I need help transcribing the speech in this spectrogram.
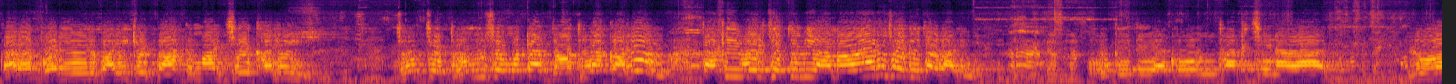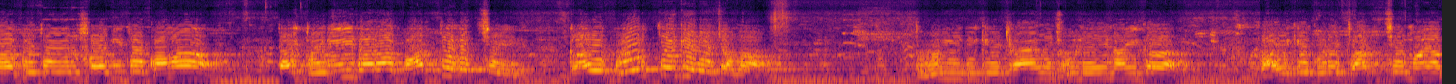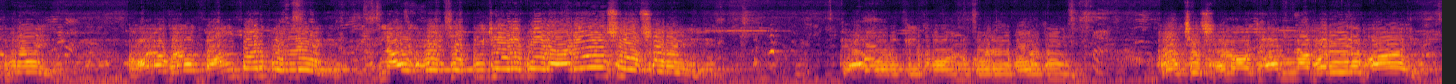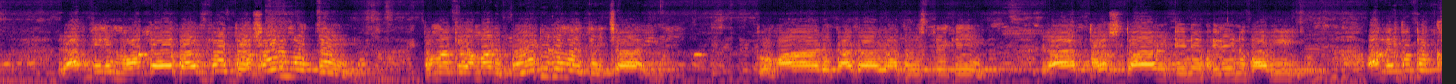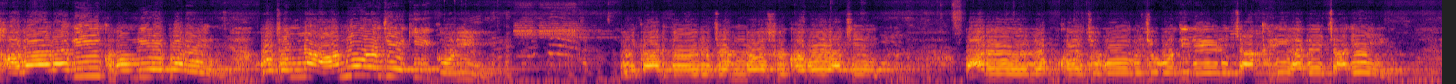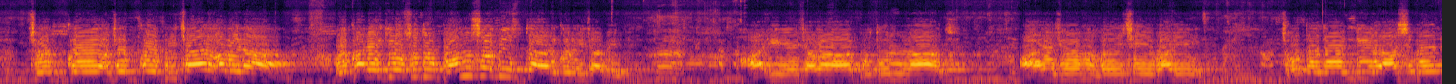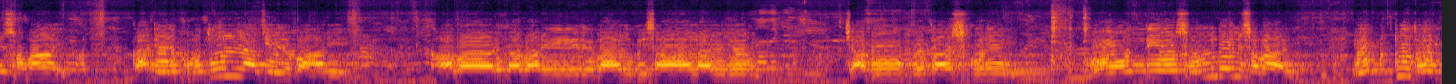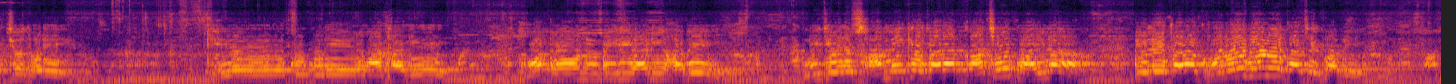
তারা পরের বাইকে পাক মারছে খালি। জুটছে ধ্বংস মোটা দাঁতলা কালো, তাকেই বলছে তুমি আমার জগিতা বাণী। বুকেতে এখন থাকছে না আর লোহা, পেতল, সবই তো কমা, তাই দড়ি দ্বারা বাঁধতে হচ্ছে, গায়ে পড়তে গেলে জামা দুই দিকে ঠ্যাং ঝুলে নায়িকা, বাইকে করে যাচ্ছে মায়াপুরে ঘন ঘন বাম্পার পড়লে নায়ক বলছে, পিঠের ওপর আরও সরে দেওরকে ফোন করে বৌদি, বলছে, শোনো ধামনাভরের ভাই, রাত্রির নটা বাজবে দশের মধ্যে তোমাকে আমার বেডরুমেতে চাই। তোমার দাদা অফিস থেকে রাত দশটার ট্রেনে ফেরেন বাড়ি। আমি দুটো খাবার আগেই ঘুমিয়ে পড়েন। বোঝেন না আমিও যে কি করি? বেকারদের জন্য সুখবর আছে। বারো লক্ষ যুবক, যুবতীদের চাকরি হবে চাঁদে। যোগ্য, অযোগ্য বিচার হবে না। ওখানে গিয়ে শুধু বংশ বিস্তার করে যাবে। হারিয়ে যাওয়া পুতুল নাচ আয়োজন হয়েছে এবারে। ছোটদের নিয়ে আসবেন সবাই কাঠের পুতুল নাচের পাহাড়ে। খাবার দাবারের এবার বিশাল আয়োজন। যাব প্রকাশ করে মন দিয়ে শুনবেন সবাই, একটু ধৈর্য ধরে। কেউ কুকুরের মাথা দিয়ে মটন বিরিয়ানি হবে। নিজের স্বামীকে যারা কাছে পায় না, পেলে তারা ঘন ঘন কাছে পাবে।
